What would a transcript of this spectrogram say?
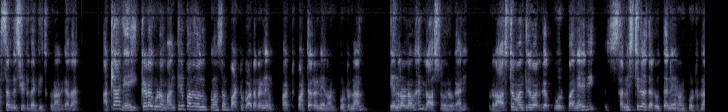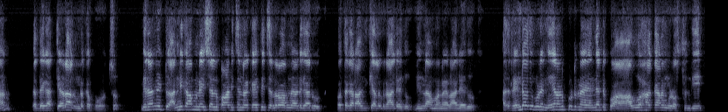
అసెంబ్లీ సీట్లు తగ్గించుకున్నారు కదా. అట్లానే ఇక్కడ కూడా మంత్రి పదవుల కోసం పట్టుబడరని పట్టు పట్టారని నేను అనుకుంటున్నాను. కేంద్రంలో కానీ రాష్ట్రంలో కానీ రాష్ట్ర మంత్రివర్గ కూర్పు అనేది సమిష్టిగా జరుగుతుందని నేను అనుకుంటున్నాను. పెద్దగా తేడాలు ఉండకపోవచ్చు. మీరు అన్నట్టు అన్ని కాంబినేషన్లు పాటించినకైతే చంద్రబాబు నాయుడు గారు కొత్తగా రాజకీయాలకు రాలేదు నిన్న మొన్న రాలేదు. అది రెండోది కూడా నేను అనుకుంటున్నాను ఏంటంటే ఆ ఊహాకారం కూడా వస్తుంది.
